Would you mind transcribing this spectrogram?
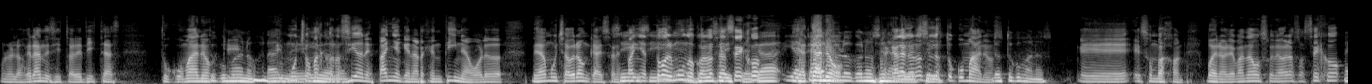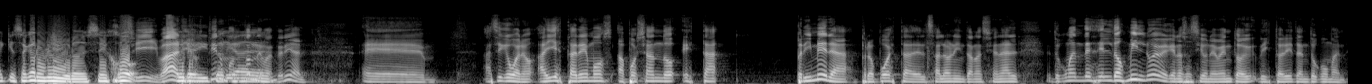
uno de los grandes historietistas tucumanos, que Tucumano, grande, es mucho más ídolo. conocido en España que en Argentina, boludo. Me da mucha bronca eso. En Sí, España sí, todo el mundo conoce a. Cejo Acá- y, acá, no. lo conoce acá nadie, la conocen sí. los tucumanos. Los tucumanos. Eh, es un bajón. Bueno, le mandamos un abrazo a Cejo. Hay que sacar un libro de Cejo. Sí, varios. Tiene un montón de material. Eh, así que bueno, ahí estaremos apoyando esta primera propuesta del Salón Internacional de Tucumán desde el 2009 que no se hacía un evento de historieta en Tucumán.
